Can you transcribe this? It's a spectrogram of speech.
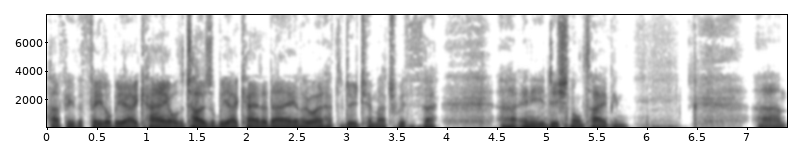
hopefully the feet will be okay, or the toes will be okay today, and I won't have to do too much with uh, uh, any additional taping. Um,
